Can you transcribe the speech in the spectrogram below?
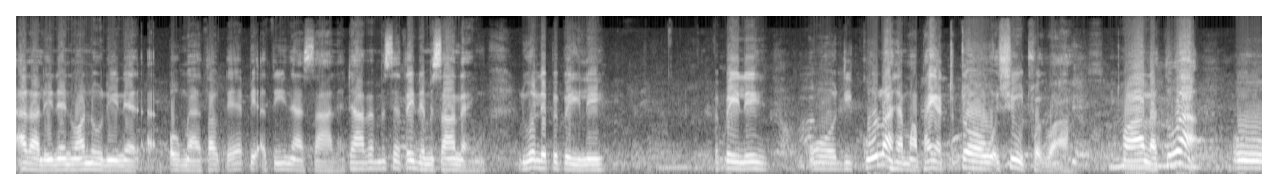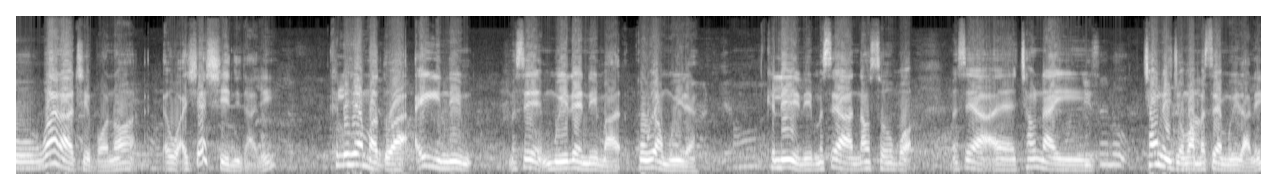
အဲ့ဒါလေးနဲ့နွားနို့လေးနဲ့ပုံမှန်တောက်တယ်ပြအသီးနဲ့စားတယ်ဒါပဲမဆက်သိပ်လည်းမစားနိုင်ဘူးလူကလည်းပပိလေးပပိလေးဟိုဒီကိုးလာထဲမှာဘိုက်ကတော်တော်အရှုပ်ထွက်သွားထွားလာ तू ကဟိုဝါလာချေပေါ့နော်ဟိုအရက်ရှည်နေတာလေခလေးထဲမှာ तू ကအဲ့ဒီနေ့မဆက်မွေးတဲ့နေ့မှာကိုးရောက်မွေးတယ်ကလေးတွေလေမဆက်ကနောက်ဆုံးပေါ့ မဆက်ကအဲ6နိုင် ဒီစင်းတို့ 6နေကျော်မှမဆက်မွေးတာလေ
